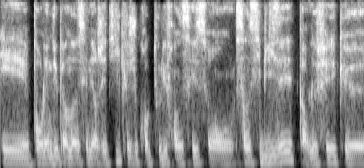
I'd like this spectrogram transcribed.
et pour l'indépendance énergétique, je crois que tous les Français sont sensibilisés par le fait que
